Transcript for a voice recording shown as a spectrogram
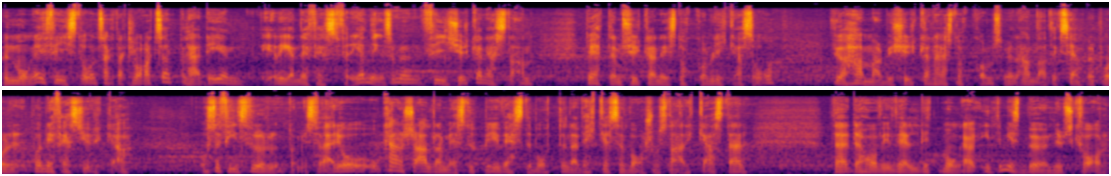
Men många är fristående. Sankta Klara till exempel här, det är en ren FS-förening, som en frikyrka nästan. Betlehemskyrkan i Stockholm likaså. Vi har Hammarbykyrkan här i Stockholm som är ett annat exempel på, på en FS-kyrka. Och så finns vi då runt om i Sverige och, och, kanske allra mest uppe i Västerbotten där väckelsen var som starkast. Där, där, där har vi väldigt många, inte minst bönhus kvar.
